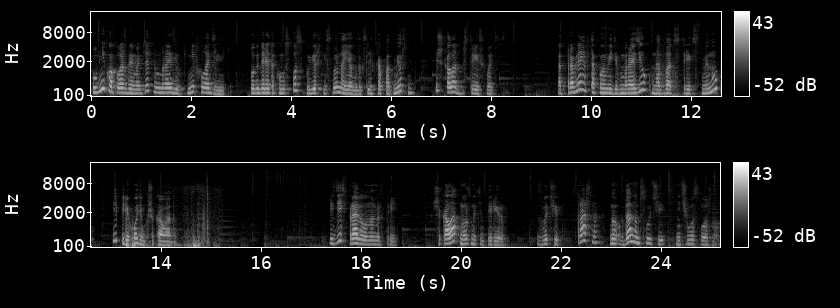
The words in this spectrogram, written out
Клубнику охлаждаем обязательно в морозилке, не в холодильнике. Благодаря такому способу верхний слой на ягодах слегка подмерзнет и шоколад быстрее схватится. Отправляем в таком виде в морозилку на 20-30 минут и переходим к шоколаду. И здесь правило номер три. Шоколад нужно темперировать. Звучит Страшно, но в данном случае ничего сложного.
